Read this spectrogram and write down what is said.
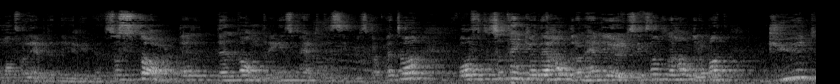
om man får leve det nye livet. Så starter den vandringen som heter disippelskap. Vet du hva? Og ofte så tenker jeg at det handler om helliggjørelse. ikke sant? Det handler om at Gud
